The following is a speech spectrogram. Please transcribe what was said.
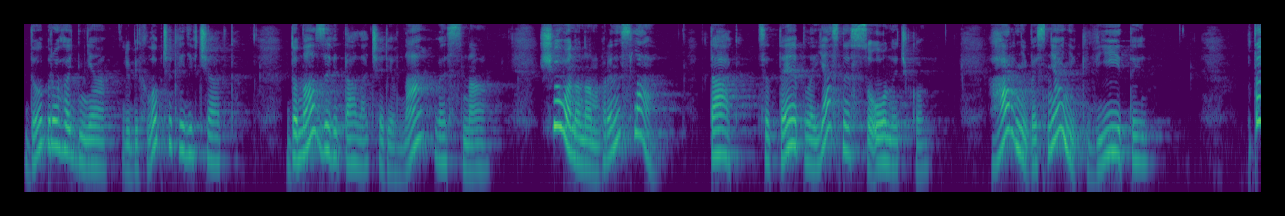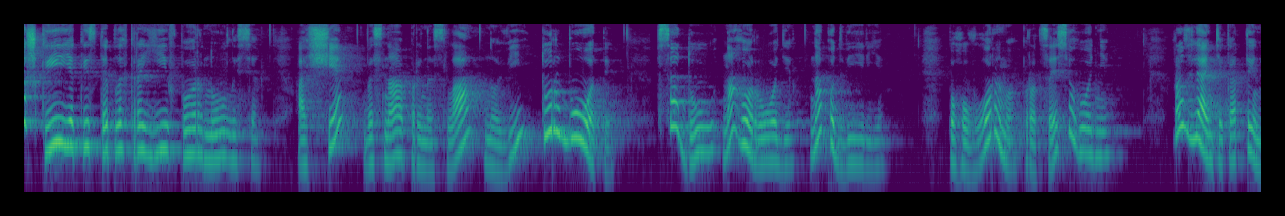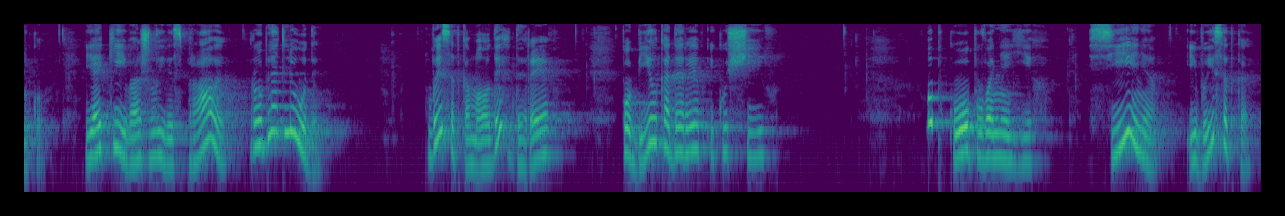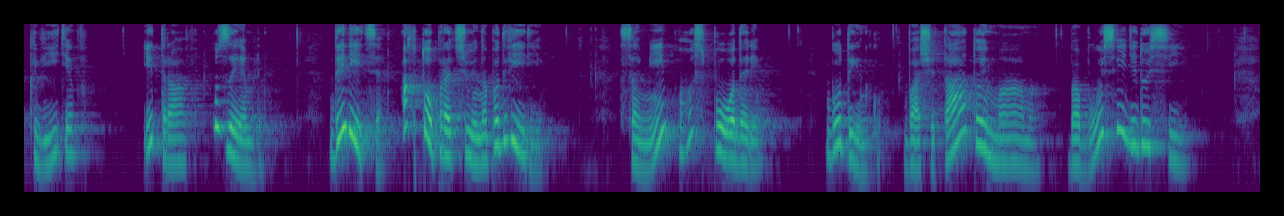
Доброго дня, любі хлопчики і дівчатка. До нас завітала чарівна весна. Що вона нам принесла? Так, це тепле, ясне сонечко, гарні весняні квіти, пташки, які з теплих країв повернулися. А ще весна принесла нові турботи в саду, на городі, на подвір'ї. Поговоримо про це сьогодні. Розгляньте картинку, які важливі справи роблять люди. Висадка молодих дерев, побілка дерев і кущів, обкопування їх, сіяння і висадка квітів і трав у землю. Дивіться, а хто працює на подвір'ї? Самі господарі будинку, ваші тато і мама бабусі і дідусі.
